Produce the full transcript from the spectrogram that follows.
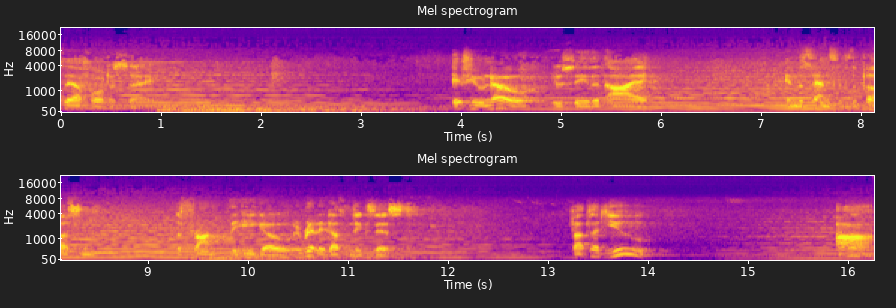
therefore to say, if you know, you see, that I, in the sense of the person, the front, the ego, it really doesn't exist, but that you are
